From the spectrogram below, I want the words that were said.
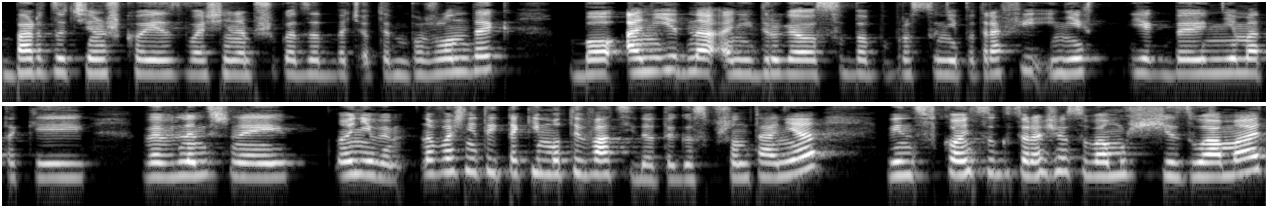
bardzo ciężko jest właśnie na przykład zadbać o ten porządek, bo ani jedna, ani druga osoba po prostu nie potrafi i nie, jakby nie ma takiej wewnętrznej, no nie wiem, no właśnie tej takiej motywacji do tego sprzątania, więc w końcu któraś osoba musi się złamać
